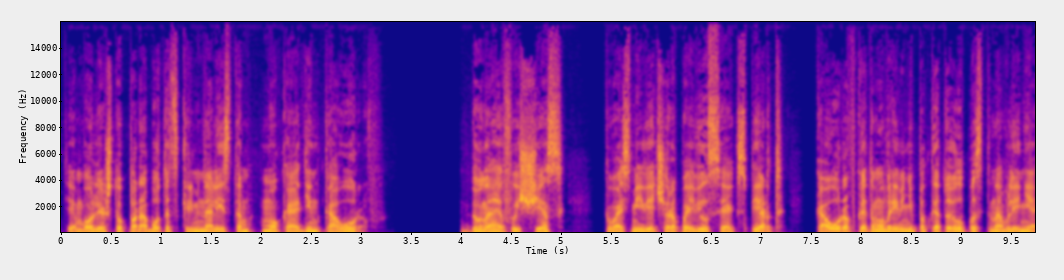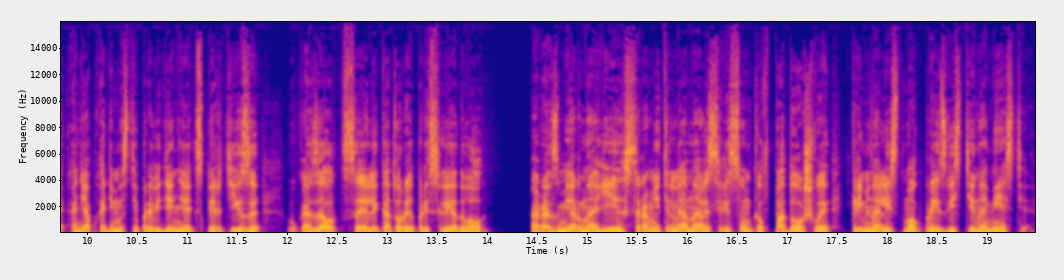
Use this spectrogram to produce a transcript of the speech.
тем более, что поработать с криминалистом мог и один Кауров. Дунаев исчез, к восьми вечера появился эксперт, Кауров к этому времени подготовил постановление о необходимости проведения экспертизы, указал цели, которые преследовал. Размер ноги, сравнительный анализ рисунков подошвы криминалист мог произвести на месте.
